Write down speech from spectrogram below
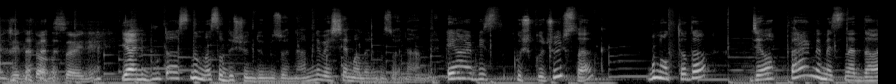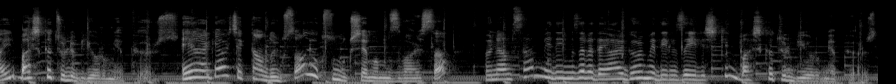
Öncelikle onu söyleyeyim. Yani burada aslında nasıl düşündüğümüz önemli ve şemalarımız önemli. Eğer biz kuşkucuysak bu noktada cevap vermemesine dair başka türlü bir yorum yapıyoruz. Eğer gerçekten duygusal yoksunluk şemamız varsa önemsenmediğimize ve değer görmediğimize ilişkin başka tür bir yorum yapıyoruz.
